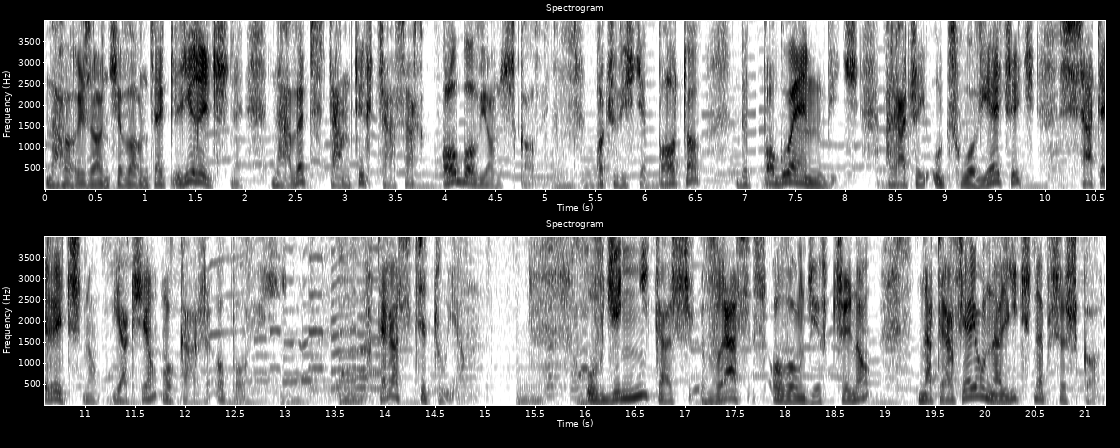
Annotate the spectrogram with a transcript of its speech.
na horyzoncie wątek liryczny, nawet w tamtych czasach obowiązkowy. Oczywiście po to, by pogłębić, a raczej uczłowieczyć satyryczną, jak się okaże, opowieść. A teraz cytuję. Ów dziennikarz wraz z ową dziewczyną natrafiają na liczne przeszkody.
